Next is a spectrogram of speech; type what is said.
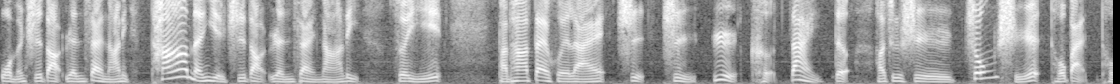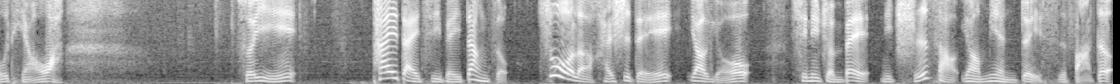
我们知道人在哪里，他们也知道人在哪里，所以把他带回来是指日可待的。好，这个是中时头版头条啊。所以拍歹几杯当走，做了还是得要有心理准备，你迟早要面对司法的。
